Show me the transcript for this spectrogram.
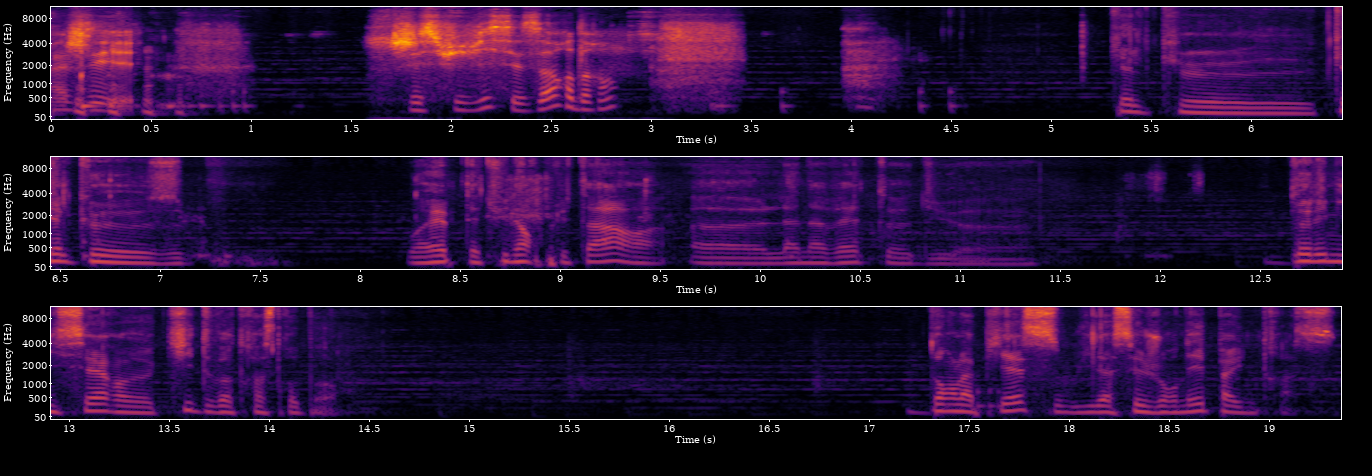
Ah, j'ai... j'ai suivi ses ordres. hein. Quelques, quelques, ouais, peut-être une heure plus tard, euh, la navette du, euh, de l'émissaire euh, quitte votre astroport. Dans la pièce où il a séjourné, pas une trace.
